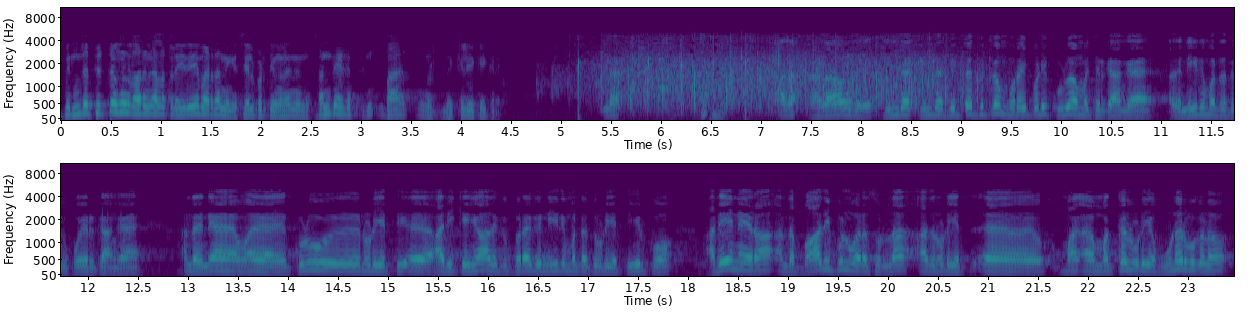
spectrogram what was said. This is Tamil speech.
இந்த திட்டங்கள் வருங்காலத்தில் இதே மாதிரி தான் நீங்க செயல்படுத்துவீங்களான்னு எனக்கு சந்தேகத்தின் உங்களுக்கு இந்த கேள்வி கேட்கிறேன். அதாவது இந்த இந்த திட்டத்துக்கும் முறைப்படி குழு அமைச்சிருக்காங்க. அது நீதிமன்றத்துக்கு போயிருக்காங்க. அந்த நே- குழுவினுடைய தீ- அறிக்கையும் அதுக்கு பிறகு நீதிமன்றத்தினுடைய தீர்ப்பும் அதே நேரம் அந்த பாதிப்புன்னு வர சொல்ல அதனுடைய ம- மக்களுடைய உணர்வுகளும்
